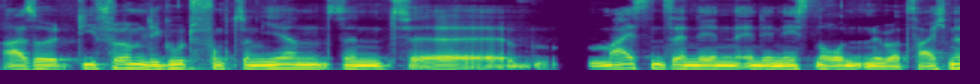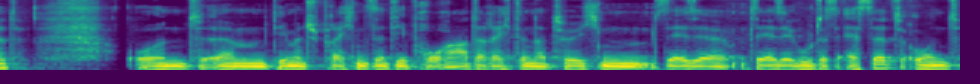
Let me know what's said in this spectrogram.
Also die Firmen, die gut funktionieren, sind äh, meistens in den, in den nächsten Runden überzeichnet. Und ähm, dementsprechend sind die Pro-Rata-Rechte natürlich ein sehr, sehr, sehr, sehr gutes Asset. Und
